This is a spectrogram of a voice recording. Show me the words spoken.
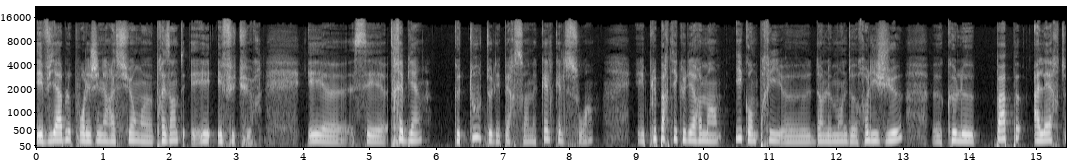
et viable pour les générations présentes et, et futures. Et c'est très bien que toutes les personnes, quelles qu'elles soient, et plus particulièrement y compris euh, dans le monde religieux, euh, que le pape alerte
